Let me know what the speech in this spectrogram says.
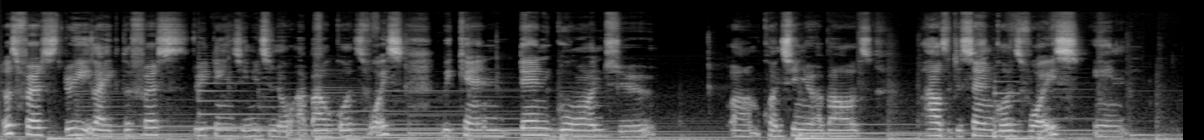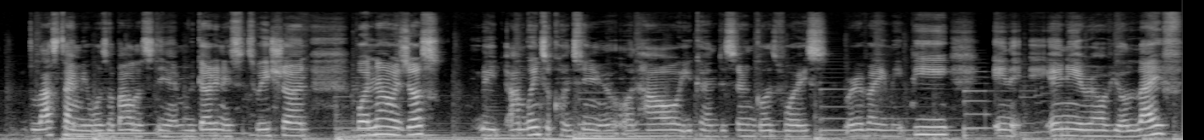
those first three, like the first three things you need to know about God's voice, we can then go on to um, continue about how to discern God's voice in the last time it was about um, regarding a situation, but now it's just I'm going to continue on how you can discern God's voice wherever you may be in any area of your life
